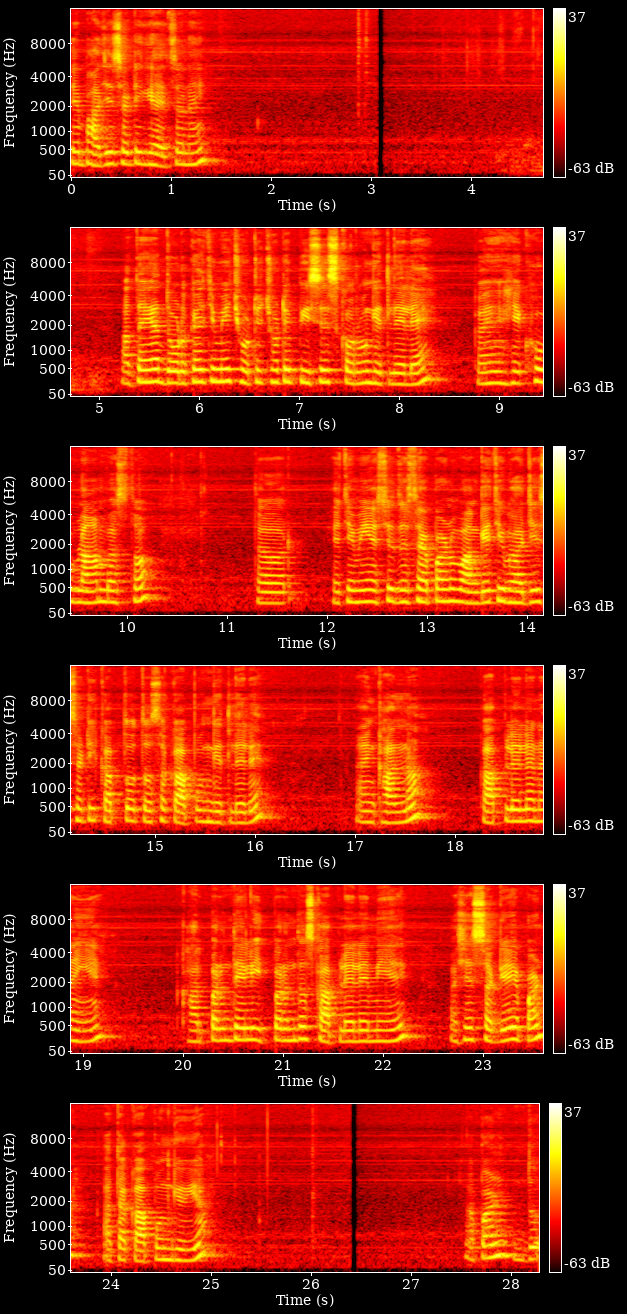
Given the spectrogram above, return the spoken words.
ते भाजीसाठी घ्यायचं नाही. आता या दोडक्याचे मी छोटे छोटे पीसेस करून घेतलेले आहे. कारण हे खूप लांब असतं. तर ह्याचे मी असे जसे आपण वांग्याची भाजीसाठी कापतो तसं कापून घेतलेलं आहे. आणि खालनं कापलेलं नाही आहे. खालपर्यंत येईल इथपर्यंतच कापलेले मी हे. असे सगळे आपण आता कापून घेऊया. आपण दो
